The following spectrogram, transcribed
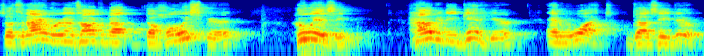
So tonight we're going to talk about the Holy Spirit. Who is he? How did he get here? And what does he do?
